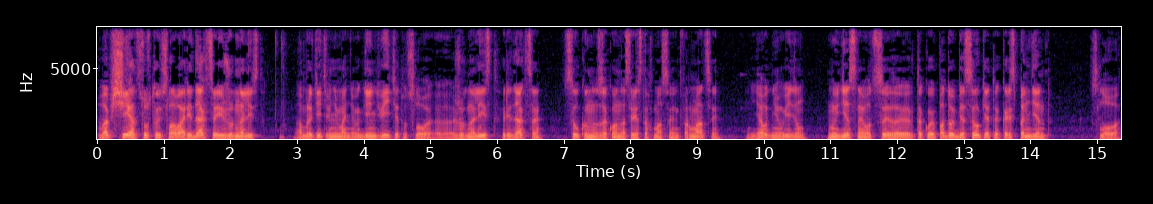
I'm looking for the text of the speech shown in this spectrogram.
Вообще отсутствуют слова редакция и журналист. Обратите внимание, вы где-нибудь видите тут слово э, журналист, редакция, ссылку на закон о средствах массовой информации. Я вот не увидел. Ну, единственное, вот э, такое подобие ссылки – это корреспондент слова.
